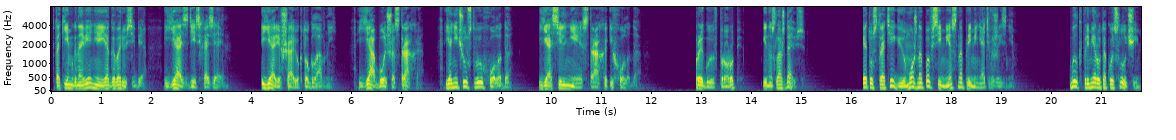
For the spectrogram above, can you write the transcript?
В такие мгновения я говорю себе «я здесь хозяин». Я решаю, кто главный. Я больше страха. Я не чувствую холода. Я сильнее страха и холода. Прыгаю в прорубь и наслаждаюсь. Эту стратегию можно повсеместно применять в жизни. Был, к примеру, такой случай.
